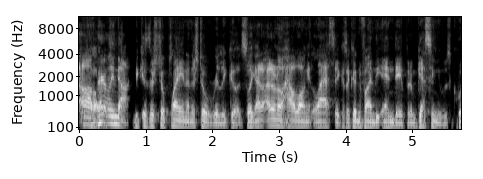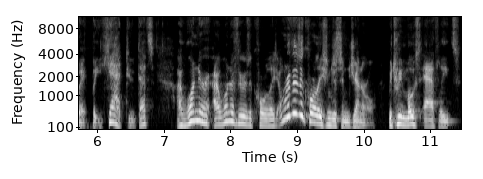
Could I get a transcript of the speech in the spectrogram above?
Uh, apparently not, because they're still playing and they're still really good. So like, I, I don't know how long it lasted because I couldn't find the end date, but I'm guessing it was quick. But yeah, dude, that's. I wonder. I wonder if there's a correlation. I wonder if there's a correlation just in general between most athletes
